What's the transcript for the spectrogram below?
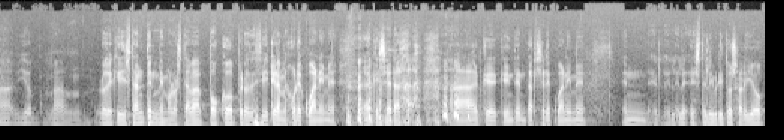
Ah, yo, am, lo de equidistante me molestaba poco, pero decidí que era mejor ecuánime, eh, que, será ah, que, que intentar ser ecuánime. En el- el- este librito salió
